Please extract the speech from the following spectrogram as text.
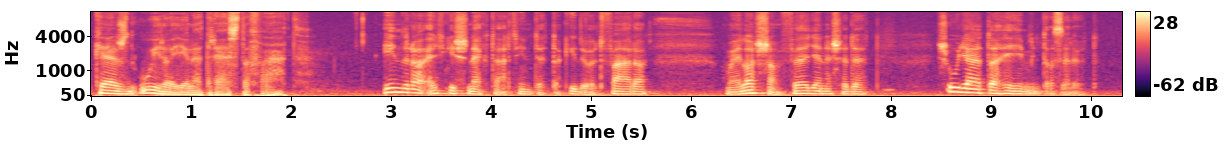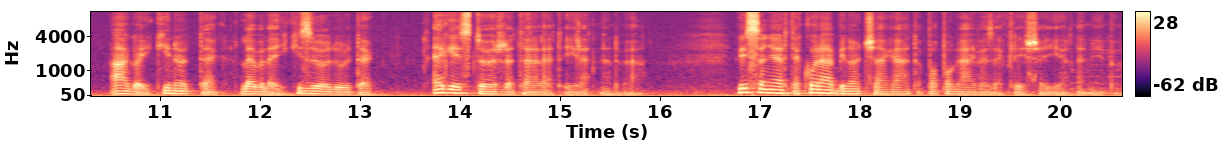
Kezd újra életre ezt a fát. Indra egy kis nektárt hintett a kidőlt fára, amely lassan felgyenesedett, és úgy állt a hely, mint az előtt. Ágai kinőttek, levelei kizöldültek, egész törzse tele lett életnedvel. Visszanyerte korábbi nagyságát a papagáj vezeklései érdeméből.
